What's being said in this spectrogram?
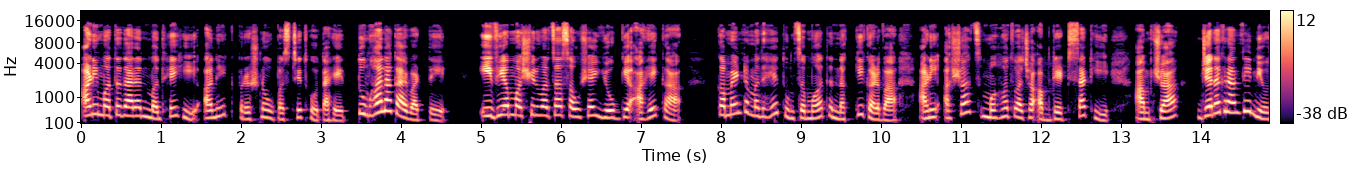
आणि मतदारांमध्येही अनेक प्रश्न उपस्थित होत आहेत. तुम्हाला काय वाटते? ईव्हीएम मशीनवरचा संशय योग्य आहे का? कमेंटमध्ये तुमचं मत नक्की कळवा आणि अशाच महत्त्वाच्या अपडेट्ससाठी आमच्या जनक्रांती न्यूज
